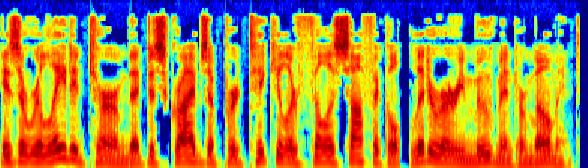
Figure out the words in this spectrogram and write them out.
is a related term that describes a particular philosophical, literary movement or moment.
